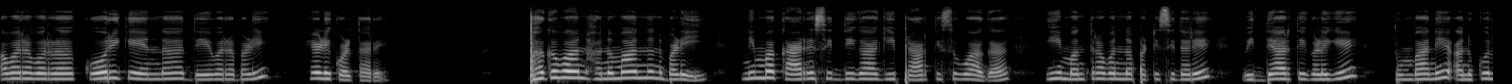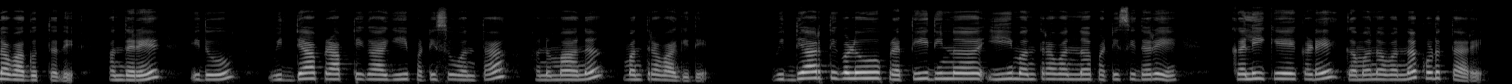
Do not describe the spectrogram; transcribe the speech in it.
ಅವರವರ ಕೋರಿಕೆಯನ್ನು ದೇವರ ಬಳಿ ಹೇಳಿಕೊಳ್ತಾರೆ. ಭಗವಾನ್ ಹನುಮಾನನ ಬಳಿ ನಿಮ್ಮ ಕಾರ್ಯಸಿದ್ಧಿಗಾಗಿ ಪ್ರಾರ್ಥಿಸುವಾಗ ಈ ಮಂತ್ರವನ್ನು ಪಠಿಸಿದರೆ ವಿದ್ಯಾರ್ಥಿಗಳಿಗೆ ತುಂಬಾ ಅನುಕೂಲವಾಗುತ್ತದೆ. ಅಂದರೆ ಇದು ವಿದ್ಯಾಪ್ರಾಪ್ತಿಗಾಗಿ ಪಠಿಸುವಂಥ ಹನುಮಾನ ಮಂತ್ರವಾಗಿದೆ. ವಿದ್ಯಾರ್ಥಿಗಳು ಪ್ರತಿದಿನ ಈ ಮಂತ್ರವನ್ನು ಪಠಿಸಿದರೆ ಕಲಿಕೆಯ ಕಡೆ ಗಮನವನ್ನು ಕೊಡುತ್ತಾರೆ.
